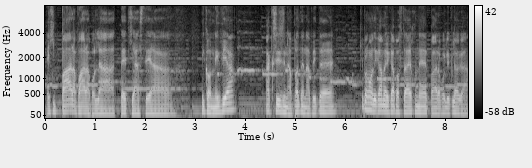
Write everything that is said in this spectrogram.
Έχει πάρα πάρα πολλά τέτοια αστεία εικονίδια. Αξίζει να πάτε να δείτε και πραγματικά μερικά από αυτά έχουν πάρα πολύ πλάγα.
